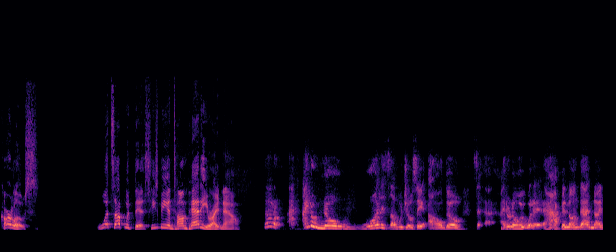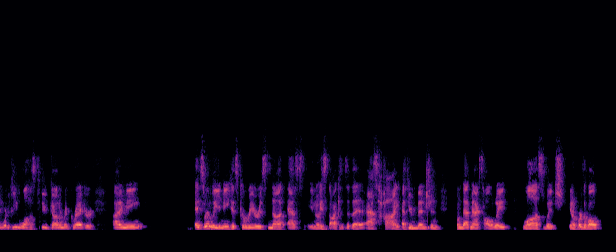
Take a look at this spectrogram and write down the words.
Carlos, what's up with this? He's being Tom Petty right now. I don't, I, don't know what is up with Jose Aldo. I don't know what happened on that night where he lost to Conor McGregor. I mean, and certainly, I mean, his career is not as you know, his stock is as high as you mentioned from that Max Holloway loss. Which you know, first of all,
